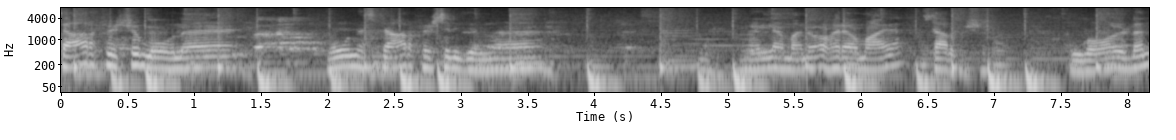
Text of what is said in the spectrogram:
സ്റ്റാർ ഫിഷ് മൂന്ന്. മൂന്ന് സ്റ്റാർ ഫിഷ് ഇരിക്കുന്ന നല്ല മനോഹരമായ സ്റ്റാർ ഫിഷ് ഗോൾഡൻ.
